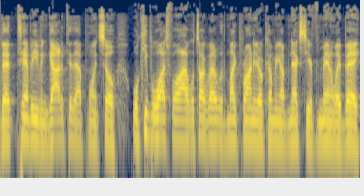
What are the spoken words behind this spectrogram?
that Tampa even got it to that point. So we'll keep a watchful eye. We'll talk about it with Mike Peranio coming up next year from Mandalay Bay.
